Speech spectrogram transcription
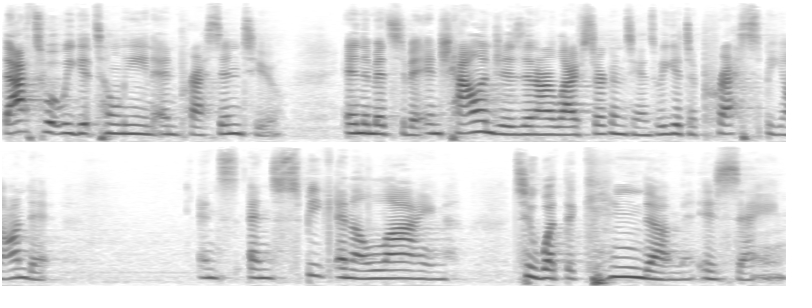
That's what we get to lean and press into in the midst of it. In challenges in our life circumstance, we get to press beyond it and, and speak and align to what the kingdom is saying,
